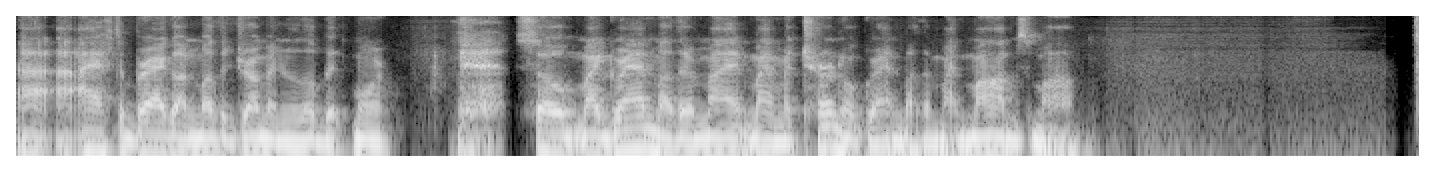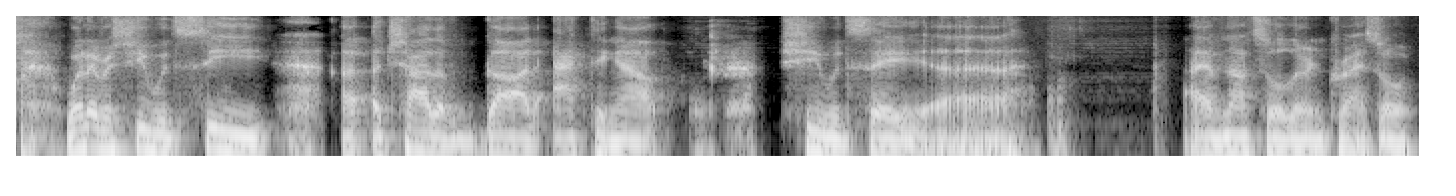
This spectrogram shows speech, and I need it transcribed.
Uh, I have to brag on Mother Drummond a little bit more. So my grandmother, my my maternal grandmother, my mom's mom, whenever she would see a, a child of God acting out, she would say, uh, "I have not so learned Christ," or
